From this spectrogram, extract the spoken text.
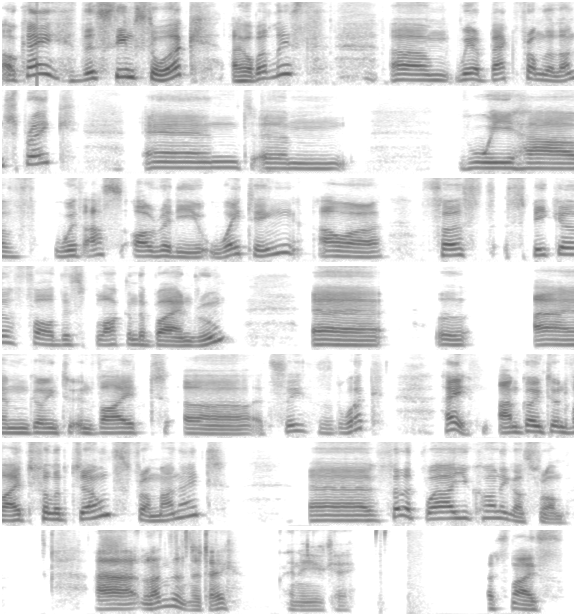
Okay, this seems to work. I hope at least. Um, we're back from the lunch break, and um, we have with us already waiting our first speaker for this block in the Brian Room. Uh, I'm going to invite, uh, let's see, does it work? Hey, I'm going to invite Philip Jones from Moneyed. Uh, Philip, where are you calling us from? Uh, London today in the UK. That's nice.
